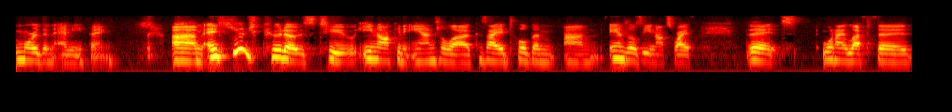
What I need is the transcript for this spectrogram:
more than anything. Um, and huge kudos to Enoch and Angela because I had told them, um, Angela's Enoch's wife, that when I left the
